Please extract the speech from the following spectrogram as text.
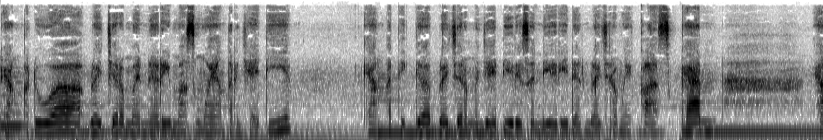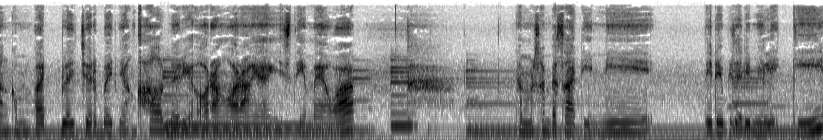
Yang kedua belajar menerima semua yang terjadi. Yang ketiga belajar menjadi diri sendiri dan belajar mengikhlaskan. Yang keempat belajar banyak hal dari orang-orang yang istimewa namun sampai saat ini tidak bisa dimiliki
